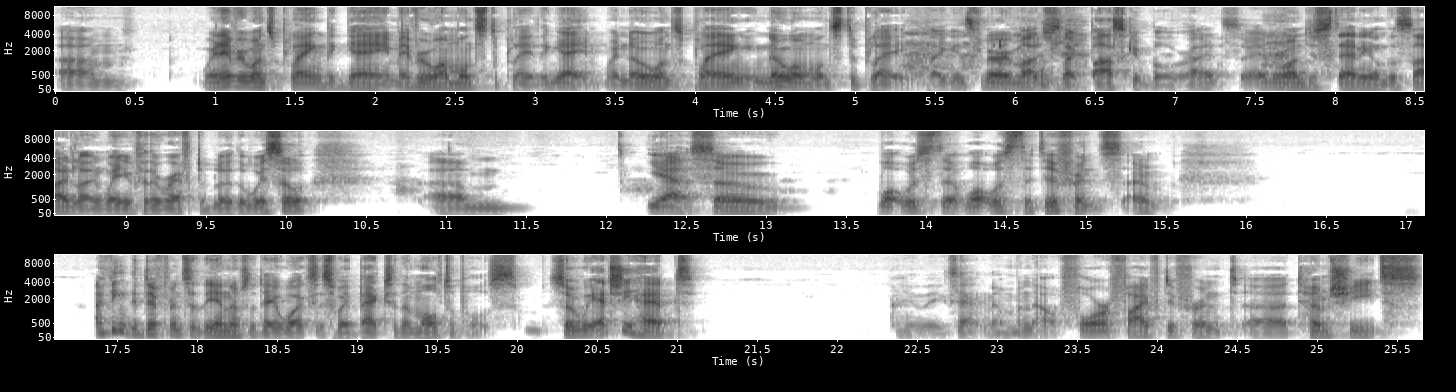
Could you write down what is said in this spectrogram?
um, when everyone's playing the game, everyone wants to play the game. When no one's playing, no one wants to play. Like it's very much like basketball, right? So everyone just standing on the sideline waiting for the ref to blow the whistle. Um, yeah, so what was the what was the difference? Um, I think the difference at the end of the day works its way back to the multiples. So we actually had the exact number now four or five different uh, term sheets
